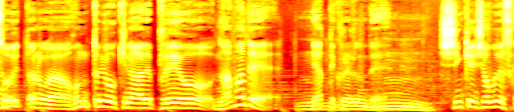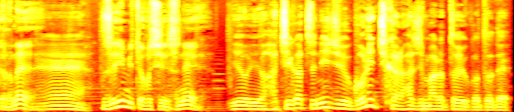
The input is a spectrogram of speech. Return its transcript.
そういったのが本当に沖縄でプレーを生でやってくれるんで、真剣勝負ですからね、ぜひ見てほしいですね。いよいよ8月25日から始まるということで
